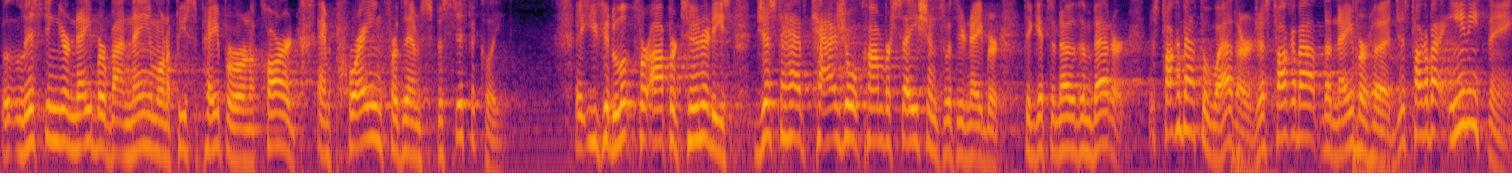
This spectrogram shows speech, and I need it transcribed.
listing your neighbor by name on a piece of paper or on a card and praying for them specifically. You could look for opportunities just to have casual conversations with your neighbor to get to know them better. Just talk about the weather, just talk about the neighborhood, just talk about anything,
